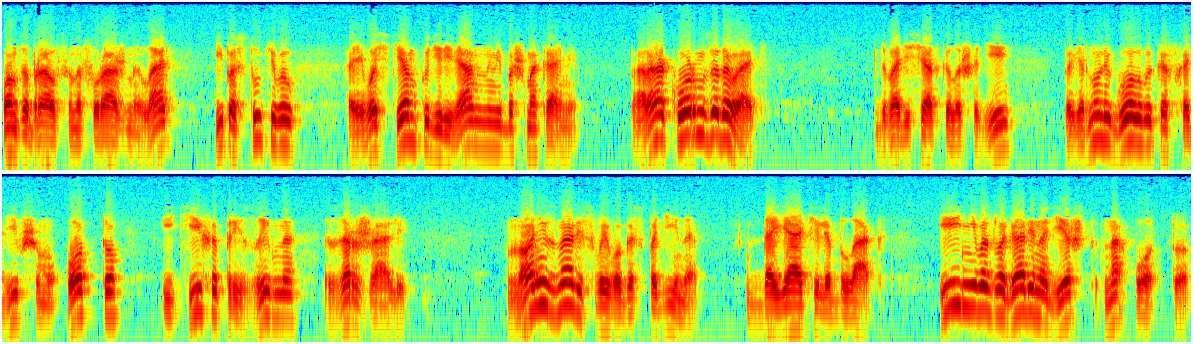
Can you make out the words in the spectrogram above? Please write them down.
Он забрался на фуражный ларь и постукивал о его стенку деревянными башмаками. «Пора корм задавать!» Два десятка лошадей — повернули головы ко входившему Отто и тихо, призывно заржали. Но они знали своего господина, даятеля благ, и не возлагали надежд на Отто.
